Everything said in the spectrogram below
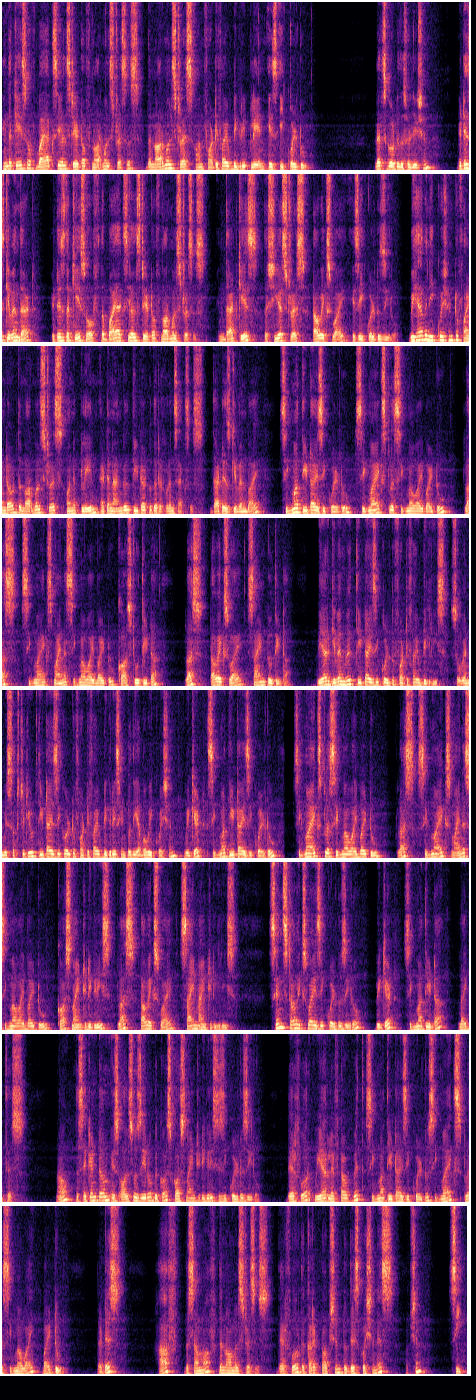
In the case of biaxial state of normal stresses, the normal stress on 45 degree plane is equal to. Let's go to the solution. It is given that it is the case of the biaxial state of normal stresses. In that case, the shear stress tau xy is equal to 0. We have an equation to find out the normal stress on a plane at an angle theta to the reference axis. That is given by sigma theta is equal to sigma x plus sigma y by 2 plus sigma x minus sigma y by 2 cos 2 theta plus tau xy sin 2 theta. We are given with theta is equal to 45 degrees. So when we substitute theta is equal to 45 degrees into the above equation, we get sigma theta is equal to sigma x plus sigma y by 2 plus sigma x minus sigma y by 2 cos 90 degrees plus tau xy sin 90 degrees. Since tau xy is equal to 0, we get sigma theta like this. Now the second term is also 0 because cos 90 degrees is equal to 0. Therefore, we are left out with sigma theta is equal to sigma x plus sigma y by 2. That is half the sum of the normal stresses. Therefore, the correct option to this question is option C.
